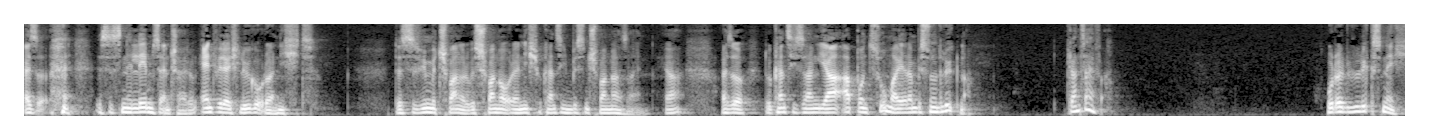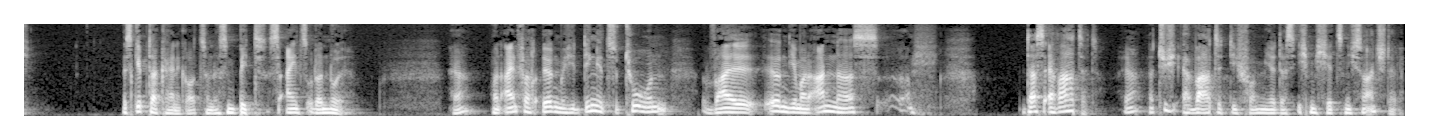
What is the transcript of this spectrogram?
also es ist eine Lebensentscheidung. Entweder ich lüge oder nicht. Das ist wie mit schwanger. Du bist schwanger oder nicht. Du kannst nicht ein bisschen schwanger sein. Ja, also du kannst nicht sagen, ja, ab und zu mal, ja, dann bist du ein Lügner. Ganz einfach. Oder du lügst nicht. Es gibt da keine Grauzone, es ist ein Bit, es ist eins oder null. Ja? Und einfach irgendwelche Dinge zu tun, weil irgendjemand anders äh, das erwartet. Ja? Natürlich erwartet die von mir, dass ich mich jetzt nicht so anstelle.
